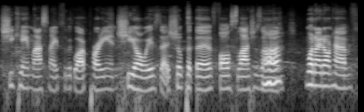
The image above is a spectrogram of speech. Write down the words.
She came last night for the Glock party, and she always does. She'll put the false lashes on Uh-huh. When I don't have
